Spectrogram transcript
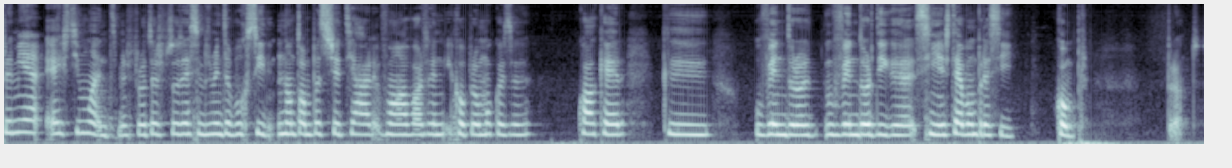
para mim é, é estimulante, mas para outras pessoas é simplesmente aborrecido, não estão para se chatear, vão à volta e compram uma coisa qualquer que o vendedor, o vendedor diga sim, este é bom para si, compre. Pronto.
